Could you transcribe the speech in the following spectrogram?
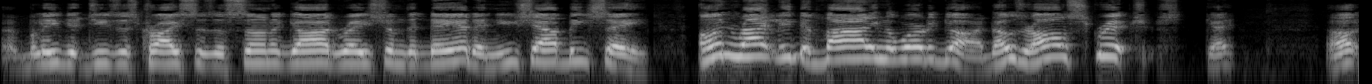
uh, believe that Jesus Christ is the Son of God, raised from the dead, and you shall be saved. Unrightly dividing the word of God. Those are all scriptures. Okay. Uh,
